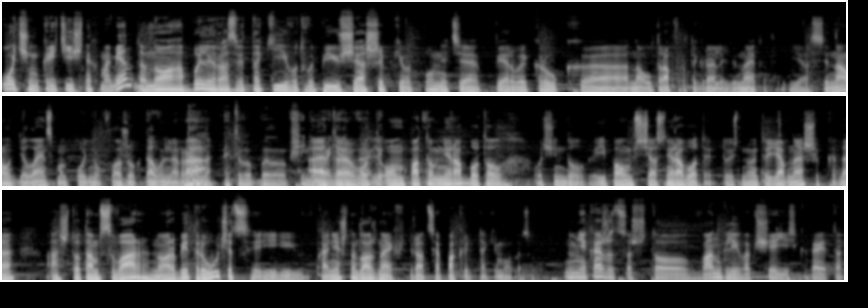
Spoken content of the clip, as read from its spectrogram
очень критичных моментов. Ну а были разве такие вот вопиющие ошибки? Вот помните первый круг э, на Олд Траффорд играли Юнайтед и Арсенал, где лайнсмен поднял флажок довольно рано. Да, это было вообще непонятно. это вот Ли- он потом не работал очень долго. И, по-моему, сейчас не работает. То есть, ну, это явная ошибка, да? А что там с ВАР? Ну, арбитры учатся, и, конечно, должна их федерация покрыть таким образом. Но мне кажется, что в Англии вообще есть какая-то ну,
